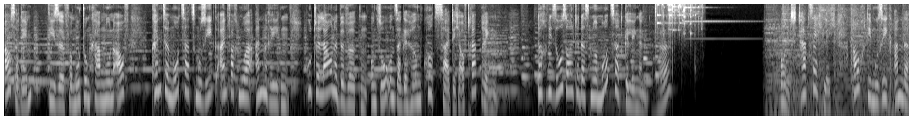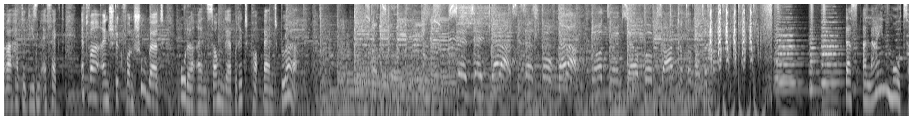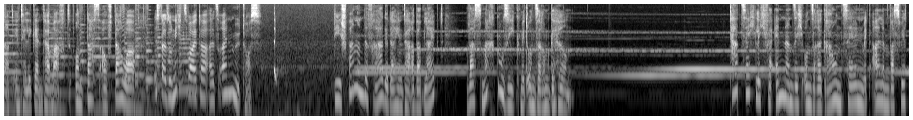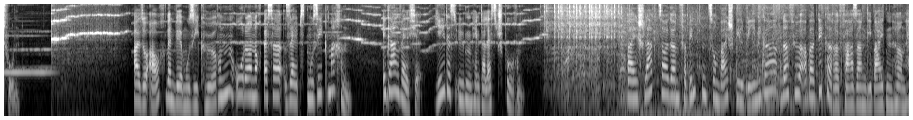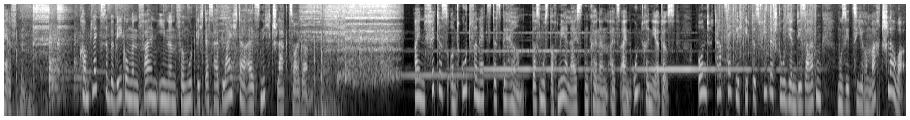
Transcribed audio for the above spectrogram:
Außerdem, diese Vermutung kam nun auf, könnte Mozarts Musik einfach nur anregen, gute Laune bewirken und so unser Gehirn kurzzeitig auf Trab bringen. Doch wieso sollte das nur Mozart gelingen? Hä? Und tatsächlich, auch die Musik anderer hatte diesen Effekt, etwa ein Stück von Schubert oder ein Song der Brit-Pop-Band Blur. Das allein Mozart intelligenter macht und das auf Dauer, ist also nichts weiter als ein Mythos. Die spannende Frage dahinter aber bleibt, was macht Musik mit unserem Gehirn? Tatsächlich verändern sich unsere grauen Zellen mit allem, was wir tun. Also auch, wenn wir Musik hören oder noch besser selbst Musik machen. Egal welche, jedes Üben hinterlässt Spuren. Bei Schlagzeugern verbinden zum Beispiel weniger, dafür aber dickere Fasern die beiden Hirnhälften. Komplexe Bewegungen fallen ihnen vermutlich deshalb leichter als Nicht-Schlagzeugern. Ein fittes und gut vernetztes Gehirn, das muss doch mehr leisten können als ein untrainiertes. Und tatsächlich gibt es viele Studien, die sagen, Musizieren macht schlauer.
